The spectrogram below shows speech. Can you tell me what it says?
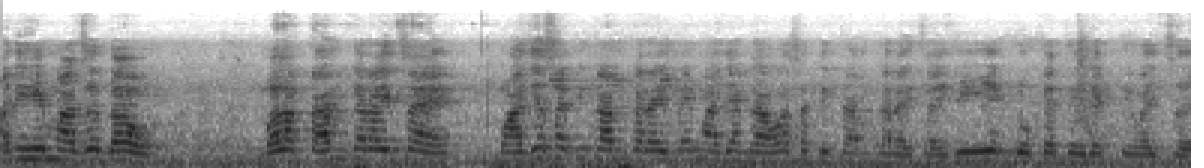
आणि हे माझं गाव मला काम करायचं आहे माझ्यासाठी काम करायचं नाही माझ्या गावासाठी काम करायचं आहे. हे एक डोक्यात ठेवल्यात ठेवायचं.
